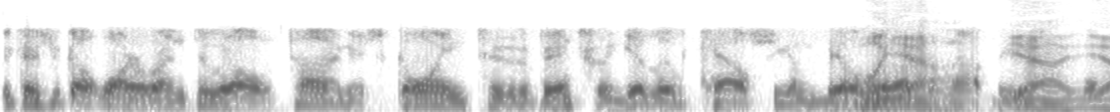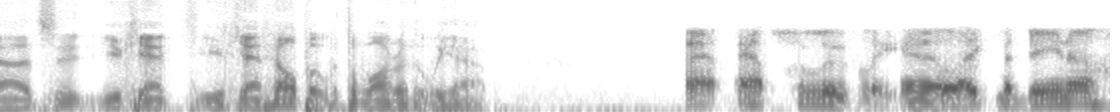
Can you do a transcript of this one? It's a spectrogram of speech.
because you've got water running through it all the time. It's going to eventually get a little calcium build Well, yeah, and not be yeah, yeah. It's you can't you can't help it with the water that we have. A- absolutely. And at Lake Medina,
